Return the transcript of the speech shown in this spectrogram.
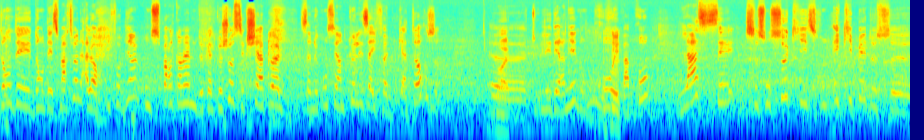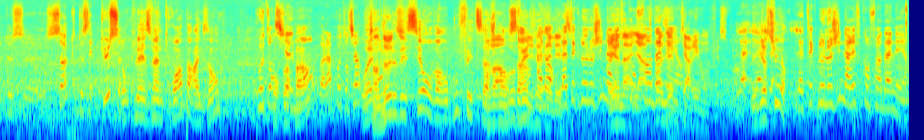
dans des, dans des smartphones. Alors, il faut bien qu'on se parle quand même de quelque chose, c'est que chez Apple, ça ne concerne que les iPhone 14, euh, tous les derniers, donc Pro et pas Pro. Là, c'est, ce sont ceux qui seront équipés de ce, de ce SOC, de cette puce, Donc le S23 par exemple. potentiellement. Voilà, potentiellement. Ouais, Sans doute. WC, on va en bouffer de ça, On je va en pense. hein. Alors, la technologie il y n'arrive en a, il qu'en y a un fin d'année. troisième hein. qui arrive en plus. La, la- bien sûr. la technologie n'arrive qu'en fin d'année. hein.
